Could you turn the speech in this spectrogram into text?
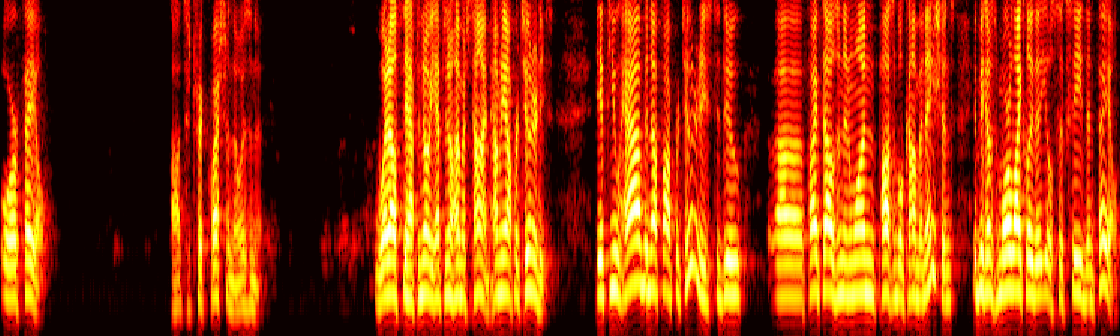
or fail? Uh, it's a trick question, though, isn't it? What else do you have to know? You have to know how much time, how many opportunities. If you have enough opportunities to do uh, 5,001 possible combinations, it becomes more likely that you'll succeed than fail.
